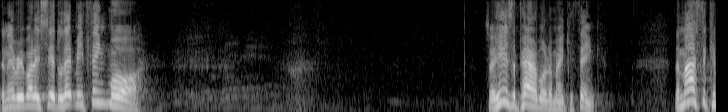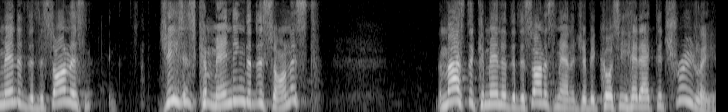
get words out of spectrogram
And everybody said, Let me think more. So here's a parable to make you think. The master commended the dishonest, Jesus commending the dishonest. The master commended the dishonest manager because he had acted shrewdly.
